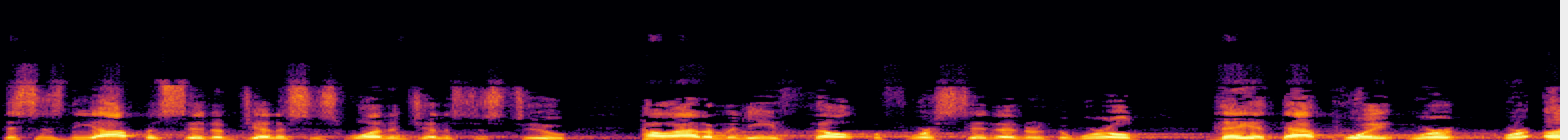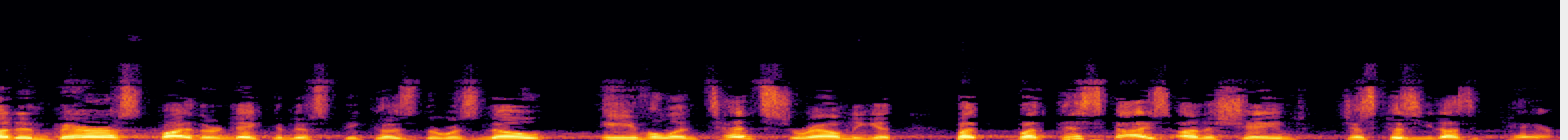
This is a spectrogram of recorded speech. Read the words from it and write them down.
This is the opposite of Genesis 1 and Genesis 2, how Adam and Eve felt before sin entered the world. They at that point were, were unembarrassed by their nakedness because there was no evil intent surrounding it. But, but this guy's unashamed just because he doesn't care.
